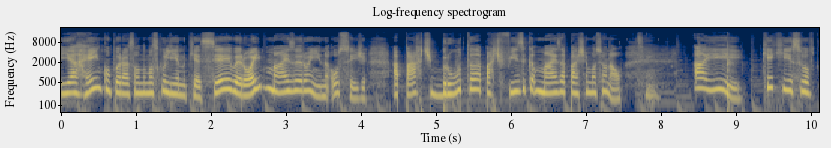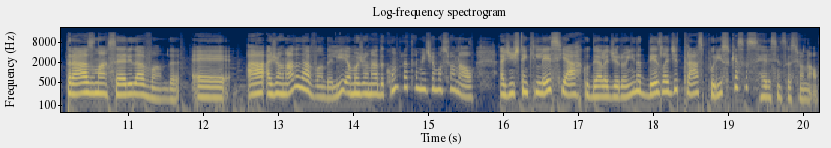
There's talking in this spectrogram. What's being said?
E a reincorporação do masculino, que é ser o herói mais a heroína. Ou seja, a parte bruta, a parte física, mais a parte emocional. Sim. Aí, o que, que isso traz na série da Wanda? É, a, a, jornada da Wanda ali é uma jornada completamente emocional. A gente tem que ler esse arco dela de heroína desde lá de trás, por isso que essa série é sensacional.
